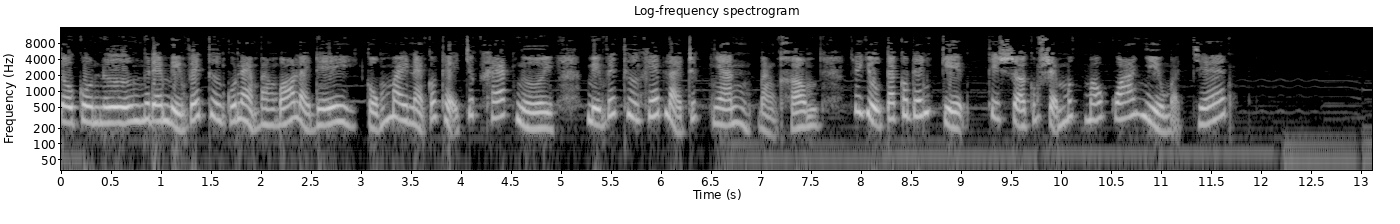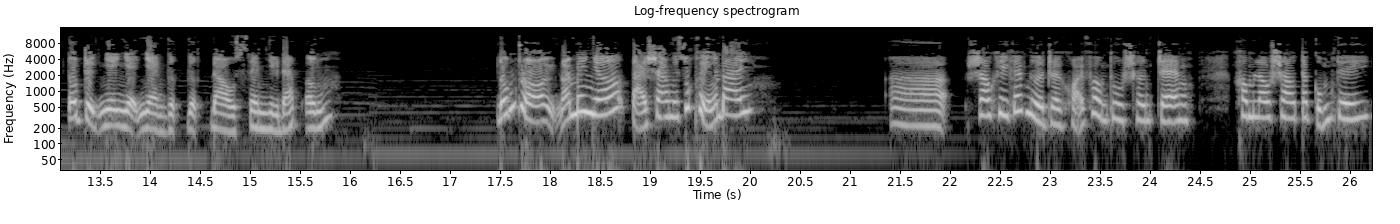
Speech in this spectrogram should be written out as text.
Tô cô nương, ngươi đem miệng vết thương của nàng băng bó lại đi. Cũng may nàng có thể chất khác người, miệng vết thương khép lại rất nhanh, bằng không, cho dù ta có đến kịp, thì sợ cũng sẽ mất máu quá nhiều mà chết. Tô Trực Nhi nhẹ nhàng gật gật đầu xem như đáp ứng. Đúng rồi, nói mới nhớ, tại sao ngươi xuất hiện ở đây? À, sau khi các người rời khỏi phòng thu Sơn Trang, không lâu sau ta cũng đi,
